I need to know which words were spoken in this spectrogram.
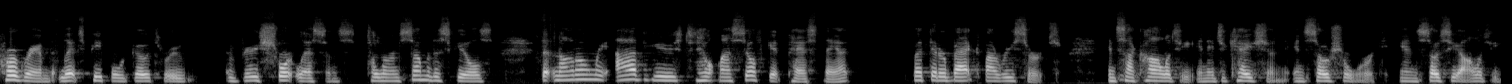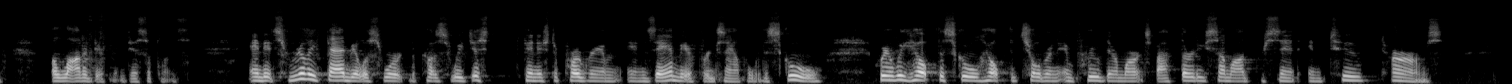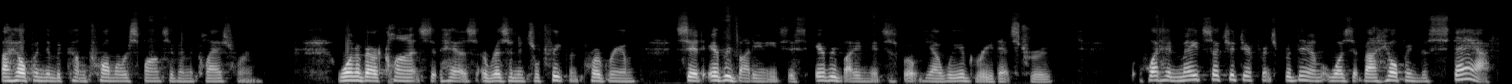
program that lets people go through very short lessons to learn some of the skills that not only I've used to help myself get past that, but that are backed by research in mm-hmm. psychology, in education, in social work, in sociology, a lot of different disciplines. And it's really fabulous work because we just finished a program in Zambia, for example, with a school where we helped the school help the children improve their marks by 30 some odd percent in two terms by helping them become trauma responsive in the classroom. One of our clients that has a residential treatment program said, Everybody needs this. Everybody needs this. Well, yeah, we agree. That's true. What had made such a difference for them was that by helping the staff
